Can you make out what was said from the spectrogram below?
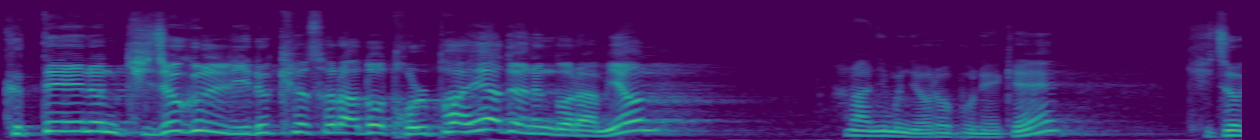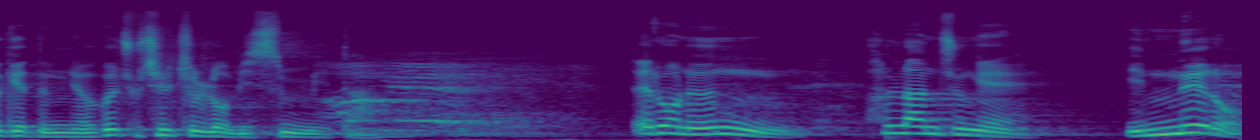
그때에는 기적을 일으켜서라도 돌파해야 되는 거라면, 하나님은 여러분에게 기적의 능력을 주실 줄로 믿습니다. 때로는 환란 중에 인내로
